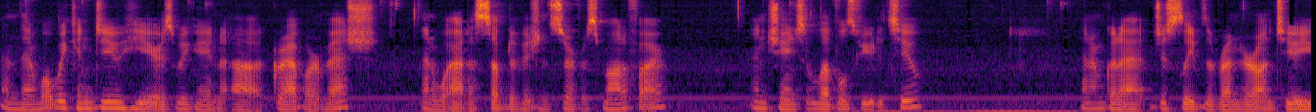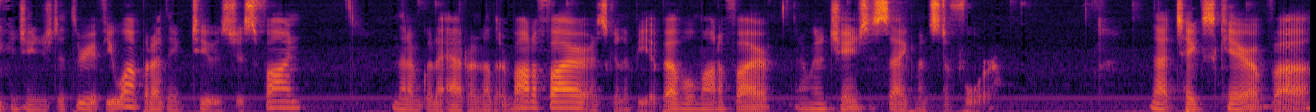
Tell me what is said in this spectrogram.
And then what we can do here is we can uh, grab our mesh and we'll add a subdivision surface modifier and change the levels view to 2. And I'm going to just leave the render on 2. You can change it to 3 if you want, but I think 2 is just fine. And then I'm going to add another modifier. It's going to be a bevel modifier. And I'm going to change the segments to 4. That takes care of uh,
